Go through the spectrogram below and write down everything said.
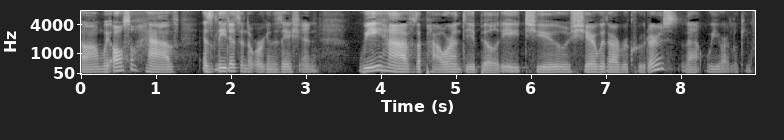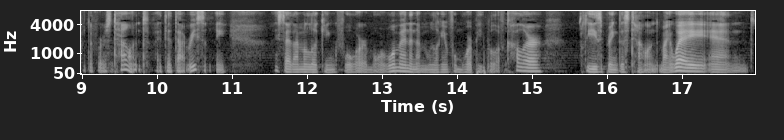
Um, we also have, as leaders in the organization, we have the power and the ability to share with our recruiters that we are looking for diverse talent. I did that recently. I said, I'm looking for more women and I'm looking for more people of color. Please bring this talent my way. And,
